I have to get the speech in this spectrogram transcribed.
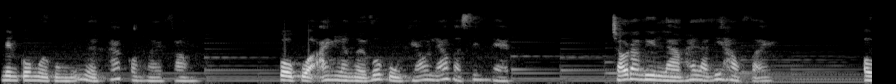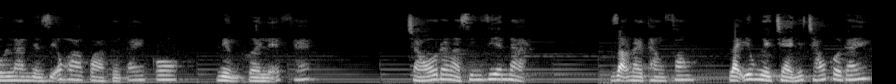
nên cô ngồi cùng những người khác còn ngoài phòng. Cô của anh là người vô cùng khéo léo và xinh đẹp. Cháu đang đi làm hay là đi học vậy? Âu Lan nhận dĩa hoa quả từ tay cô, mỉm cười lễ phép. Cháu đang là sinh viên ạ. À? Dạo này thằng Phong lại yêu người trẻ như cháu cơ đấy.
